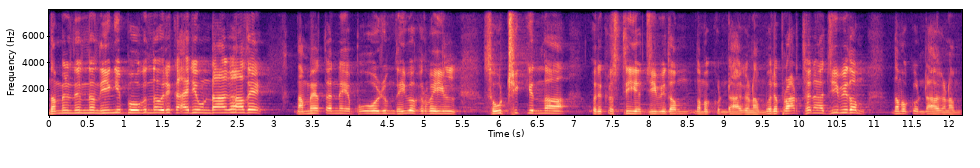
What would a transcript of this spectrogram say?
നമ്മിൽ നിന്ന് നീങ്ങിപ്പോകുന്ന ഒരു കാര്യം ഉണ്ടാകാതെ നമ്മെ തന്നെ എപ്പോഴും ദൈവകൃപയിൽ സൂക്ഷിക്കുന്ന ഒരു ക്രിസ്തീയ ജീവിതം നമുക്കുണ്ടാകണം. ഒരു പ്രാർത്ഥനാ ജീവിതം നമുക്കുണ്ടാകണം.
